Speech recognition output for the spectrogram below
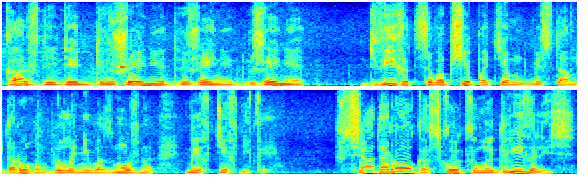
Каждый день движение, движение, движение. Двигаться вообще по тем местам, дорогам было невозможно мехтехникой. Вся дорога, сколько мы двигались,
